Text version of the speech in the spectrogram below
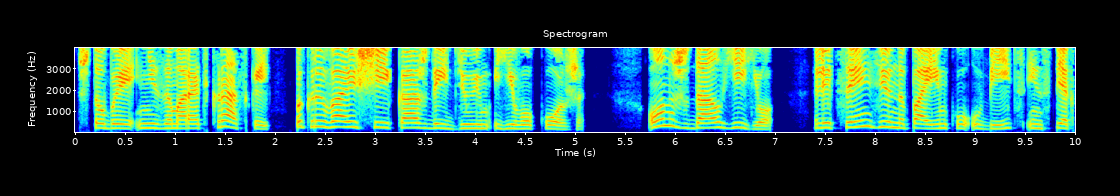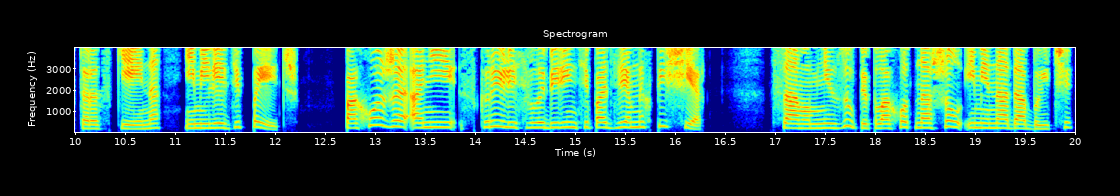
чтобы не заморать краской, покрывающей каждый дюйм его кожи. Он ждал ее, лицензию на поимку убийц инспектора Скейна и Миледи Пейдж, Похоже, они скрылись в лабиринте подземных пещер. В самом низу пеплоход нашел имена добычи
